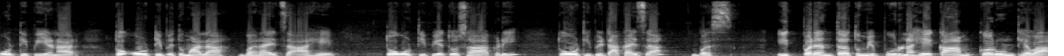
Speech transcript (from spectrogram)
ओ टी पी येणार. तो ओ टी पी तुम्हाला भरायचा आहे. तो ओ टी पी येतो सहा आकडी तो ओ टी पी टाकायचा. बस. इथपर्यंत तुम्ही पूर्ण हे काम करून ठेवा.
